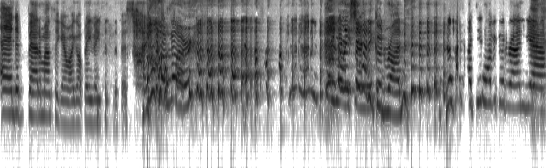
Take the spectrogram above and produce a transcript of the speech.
And about a month ago, I got BV for the first time. Oh no! At least you had a good run. I did have a good run, yeah.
